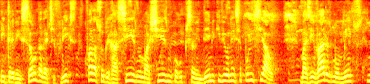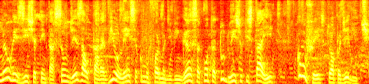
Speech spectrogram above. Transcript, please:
Intervenção da Netflix fala sobre racismo, machismo, corrupção endêmica e violência policial, mas em vários momentos não resiste à tentação de exaltar a violência como forma de vingança contra tudo isso que está aí, como fez Tropa de Elite.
